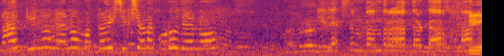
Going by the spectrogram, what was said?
ನಾವು ತಿನ್ನೋನೇನು ಮಕ್ಕಳಿಗೆ ಶಿಕ್ಷಣ ಕೊಡೋದೇನು? ಇಲೆಕ್ಷನ್ ಬಂದ್ರ ದೊಡ್ಡ ಈಗ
